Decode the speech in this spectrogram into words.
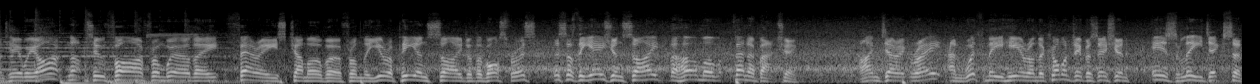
And here we are, not too far from where the ferries come over from the European side of the Bosphorus. This is the Asian side, the home of Fenerbahce. I'm Derek Ray, and with me here on the commentary position is Lee Dixon.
